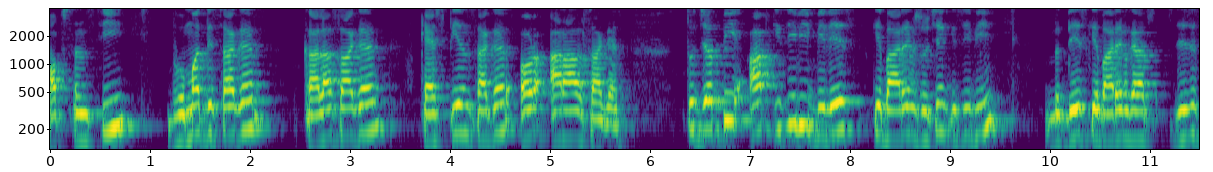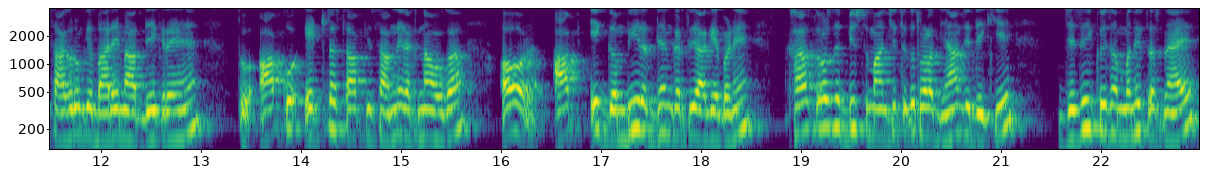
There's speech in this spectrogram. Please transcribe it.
ऑप्शन सी, भूमध्य सागर, काला सागर, कैस्पियन सागर और अराल सागर। तो जब भी आप किसी भी विदेश के बारे में सोचें, किसी भी देश के बारे में अगर आप जैसे सागरों के बारे में आप देख रहे हैं तो आपको एटलस आपके सामने रखना होगा और आप एक गंभीर अध्ययन करते हुए आगे बढ़ें। खासतौर से विश्व मानचित्र को थोड़ा ध्यान से देखिए। जैसे ही कोई संबंधित प्रश्न आए,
